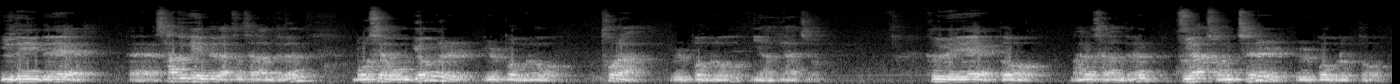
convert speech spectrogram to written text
유대인들의 에, 사두개인들 같은 사람들은 모세 오경을 율법으로 토라 율법으로 이야기하죠. 그 외에 또 많은 사람들은 구약 전체를 율법으로 또,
